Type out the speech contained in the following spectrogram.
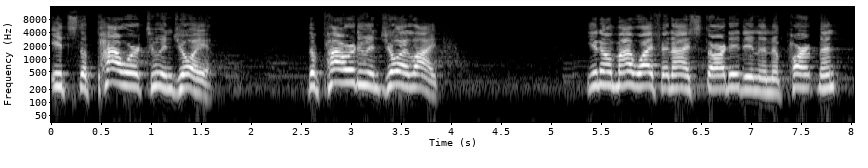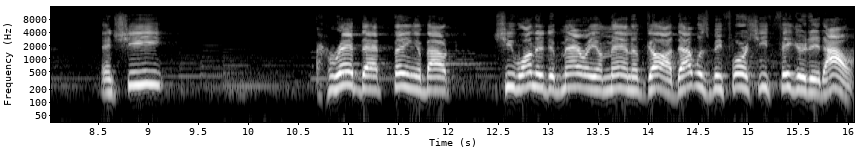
it's the power to enjoy it, the power to enjoy life. You know, my wife and I started in an apartment, and she read that thing about she wanted to marry a man of God. That was before she figured it out.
